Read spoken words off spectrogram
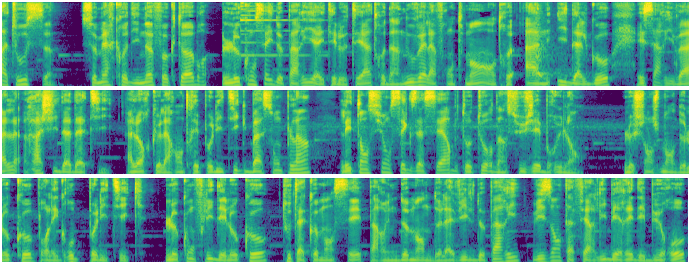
à tous. Ce mercredi 9 octobre, le Conseil de Paris a été le théâtre d'un nouvel affrontement entre Anne Hidalgo et sa rivale Rachida Dati. Alors que la rentrée politique bat son plein, les tensions s'exacerbent autour d'un sujet brûlant. Le changement de locaux pour les groupes politiques. Le conflit des locaux, tout a commencé par une demande de la ville de Paris visant à faire libérer des bureaux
